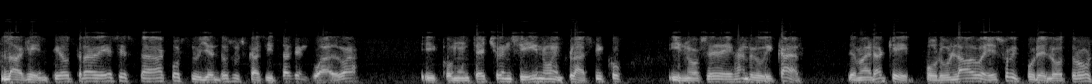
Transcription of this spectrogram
la gente otra vez está construyendo sus casitas en guadua y con un techo encino, en plástico, y no se dejan reubicar. De manera que, por un lado eso y por el otro,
